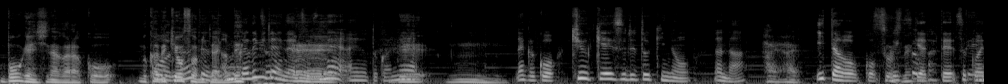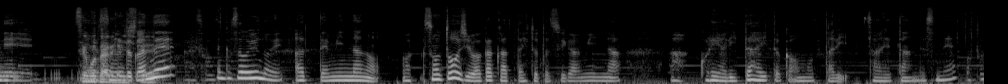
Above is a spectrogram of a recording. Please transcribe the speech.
暴言しながらこうムカデ競争みたいにね。ムカデみたいなやつですね、えー、ああいうのとかね、うん、なんかこう休憩する時のなんだ、はいはい、板をこうグッてやってそ,、こに背もたれにとかね。なんかそういうのあってみんなのその当時若かった人たちがみんなあこれやりたいとか思ったりされたんですね。大人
